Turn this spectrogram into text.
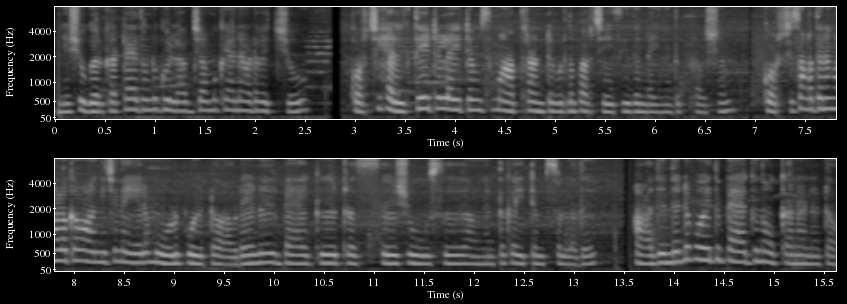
പിന്നെ ഷുഗർ കട്ട് ആയതുകൊണ്ട് ഗുലാബ് ജാമൊക്കെ ഞാൻ അവിടെ വെച്ചു. കുറച്ച് ഹെൽത്തി ആയിട്ടുള്ള ഐറ്റംസ് മാത്രമാണ് ഇവിടുന്ന് പർച്ചേസ് ചെയ്തിട്ടുണ്ടായിരുന്നത് ഇപ്രാവശ്യം. കുറച്ച് സാധനങ്ങളൊക്കെ വാങ്ങിച്ച് നേരെ മുകളിൽ പോയിട്ടോ. അവിടെയാണ് ബാഗ് ഡ്രസ്സ് ഷൂസ് അങ്ങനത്തെ ഐറ്റംസ് ഉള്ളത്. ആദ്യം തന്നെ പോയത് ബാഗ് നോക്കാനാണ് കേട്ടോ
